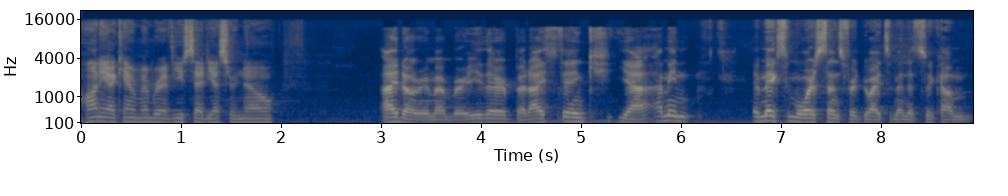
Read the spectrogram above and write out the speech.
Hani. I can't remember if you said yes or no. I don't remember either, but I think yeah. I mean, it makes more sense for Dwight's minutes to come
